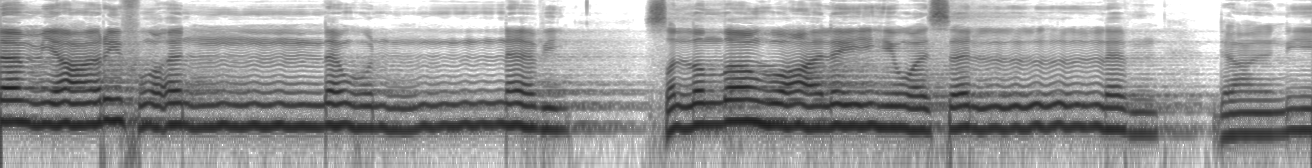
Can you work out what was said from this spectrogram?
لم يعرف أنه النبي صلى الله عليه وسلم. دعني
